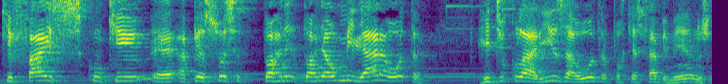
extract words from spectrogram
que faz com que é, a pessoa se torne, torne a humilhar a outra ridiculariza a outra porque sabe menos,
